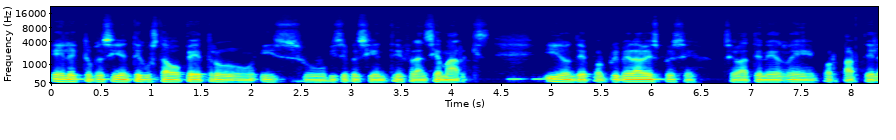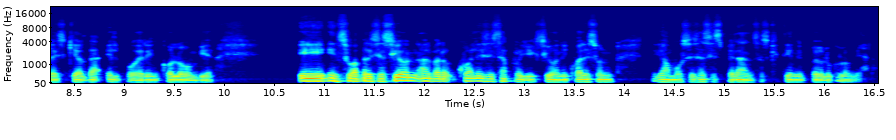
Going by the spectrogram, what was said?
electo presidente Gustavo Petro y su vicepresidente Francia Márquez, y donde por primera vez pues se va a tener eh, por parte de la izquierda el poder en Colombia. Eh, en su apreciación, Álvaro, ¿cuál es esa proyección y cuáles son, digamos, esas esperanzas que tiene el pueblo colombiano?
